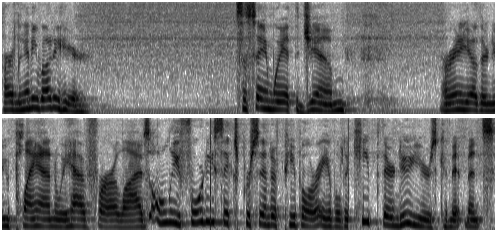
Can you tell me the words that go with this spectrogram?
Hardly anybody here. It's the same way at the gym or any other new plan we have for our lives. Only 46% of people are able to keep their New Year's commitments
